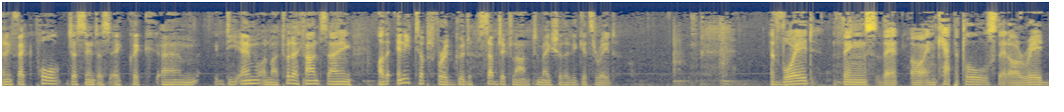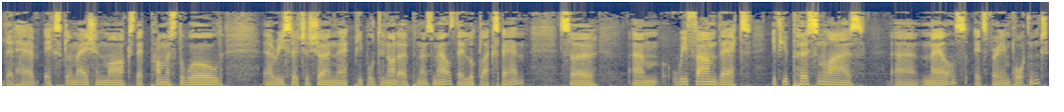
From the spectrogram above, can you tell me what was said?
And in fact, Paul just sent us a quick um, DM on my Twitter account saying, are there any tips for a good subject line to make sure that it gets read? avoid things that are in capitals, that are red, that have exclamation marks, that promise the world. Uh, research has shown that people do not open those mails; they look like spam. So um, we found that if you personalize uh, mails, it's very important.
